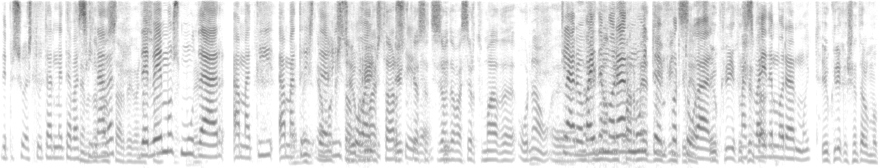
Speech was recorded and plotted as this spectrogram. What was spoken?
de persoas totalmente vacinadas, avançar, debemos mudar a, mati, a matriz é de risco. É mais tarde, porque essa decisão ainda vai ser tomada ou não. Eh, claro, vai demorar muito em Portugal, mas vai demorar muito. Eu queria acrescentar uma,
